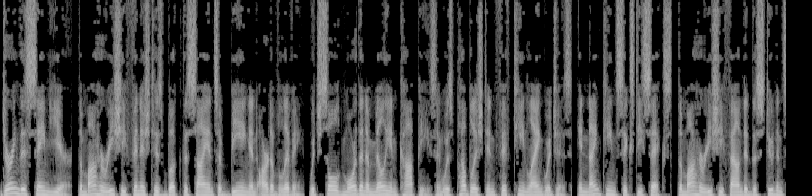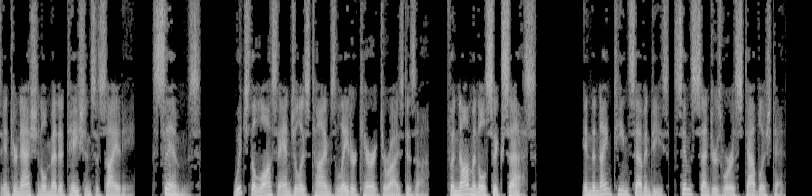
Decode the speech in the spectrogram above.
During this same year, the Maharishi finished his book The Science of Being and Art of Living, which sold more than a million copies and was published in 15 languages. In 1966, the Maharishi founded the Students' International Meditation Society, SIMS, which the Los Angeles Times later characterized as a phenomenal success. In the 1970s, SIMS centers were established at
